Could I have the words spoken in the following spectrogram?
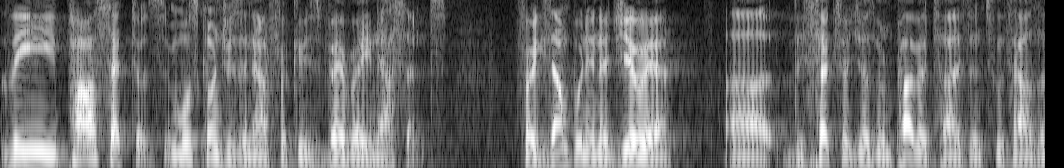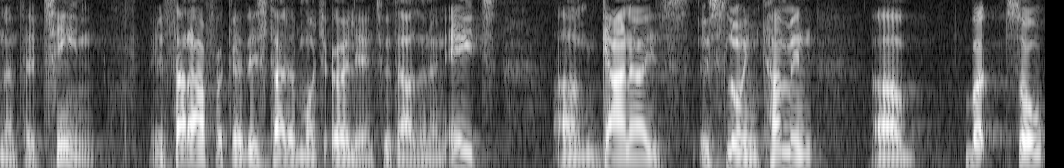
the power sectors in most countries in Africa is very, very nascent. For example, in Nigeria, uh, the sector just been privatized in 2013. In South Africa, they started much earlier in 2008. Um, Ghana is, is slow in coming. Uh, but so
